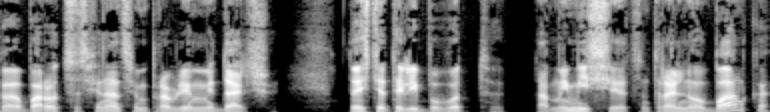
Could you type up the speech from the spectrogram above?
а, бороться с финансовыми проблемами дальше. То есть это либо вот там эмиссия Центрального банка,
